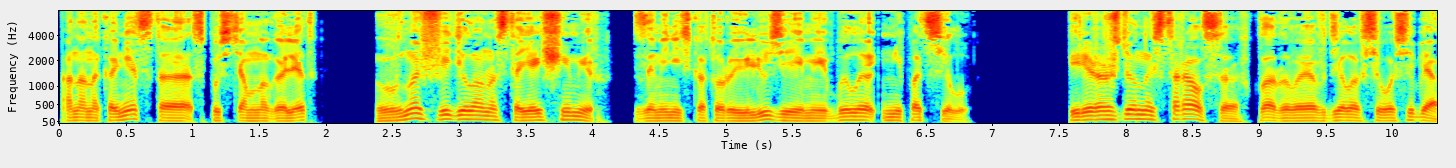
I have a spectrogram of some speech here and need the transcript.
Она наконец-то, спустя много лет, вновь видела настоящий мир, заменить который иллюзиями было не под силу. Перерожденный старался, вкладывая в дело всего себя,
